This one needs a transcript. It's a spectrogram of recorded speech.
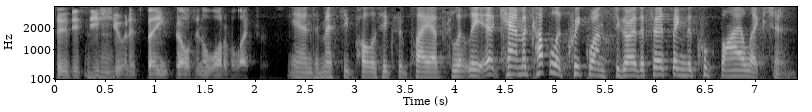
to this mm-hmm. issue, and it's being felt in a lot of electorates. Yeah, and domestic politics at play, absolutely. Uh, Cam, a couple of quick ones to go. The first being the Cook by election.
